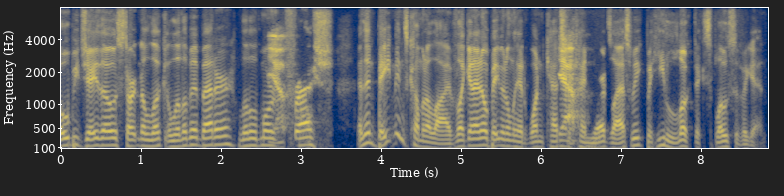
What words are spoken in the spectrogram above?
OBJ though starting to look a little bit better, a little more yep. fresh. And then Bateman's coming alive. Like, and I know Bateman only had one catch yeah. for 10 yards last week, but he looked explosive again.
